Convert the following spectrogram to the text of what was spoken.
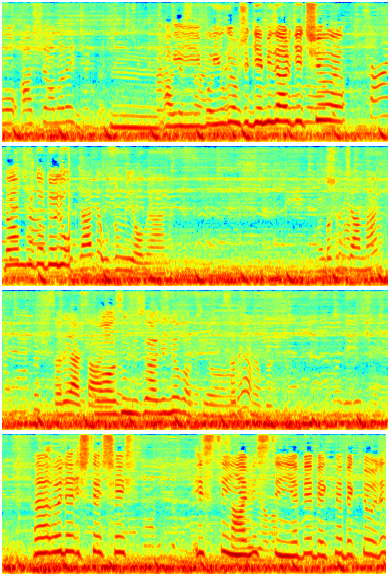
o aşağılara inecekler. Hmm, ay bayılıyorum şu gemiler geçiyor. Ben burada böyle İleride uzun bir yol yani. Bakın canlar. Sarıyer sahili. boğazın güzelliğine bak ya. Sarıyer mi burası? Ha öyle işte şey İstinye. Mistinye, Bebek, Bebek böyle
